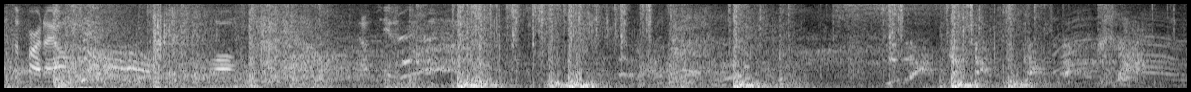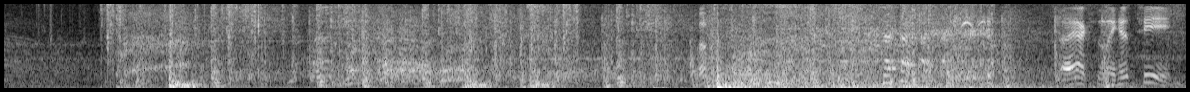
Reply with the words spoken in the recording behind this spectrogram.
is the part I miss. Wall. I don't see it as easily. I accidentally hit T.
